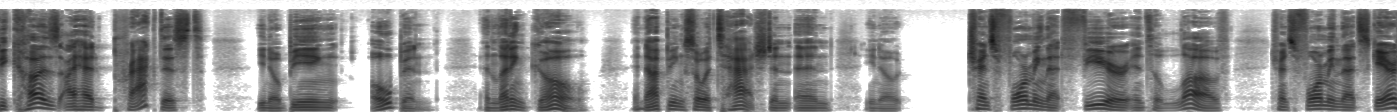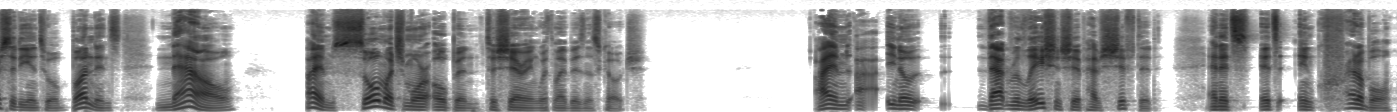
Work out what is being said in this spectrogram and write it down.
because I had practiced, you know, being open and letting go and not being so attached and, and, you know, transforming that fear into love, transforming that scarcity into abundance, now I am so much more open to sharing with my business coach. I am, you know, that relationship have shifted. And it's it's incredible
